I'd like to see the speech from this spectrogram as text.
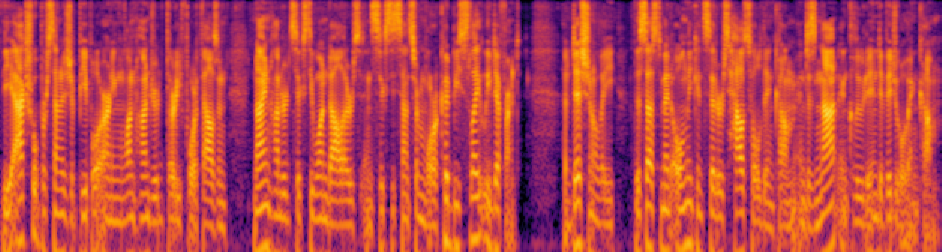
The actual percentage of people earning $134,961.60 or more could be slightly different. Additionally, this estimate only considers household income and does not include individual income.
